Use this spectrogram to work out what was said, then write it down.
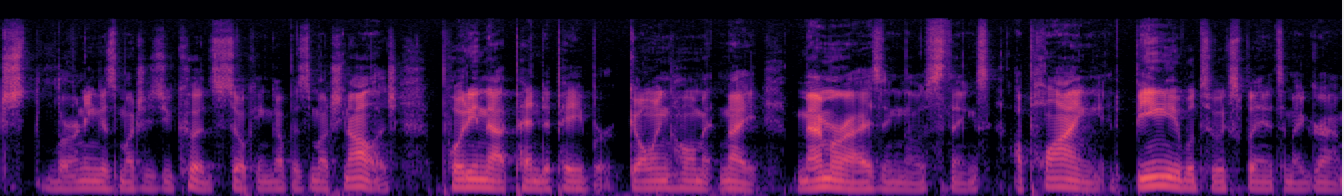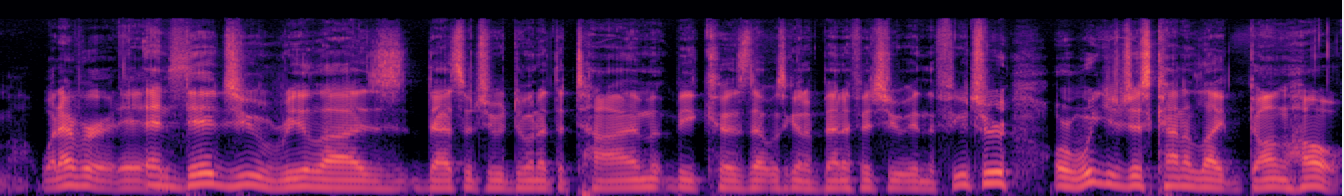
just learning as much as you could, soaking up as much knowledge, putting that pen to paper, going home at night, memorizing those things, applying it, being able to explain it to my grandma, whatever it is. And did you realize that's what you were doing at the time because that was going to benefit you in the future, or were you just kind of like gung ho?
